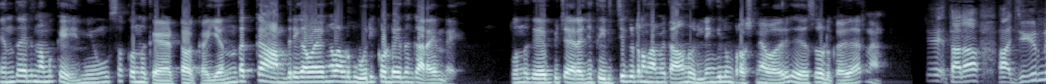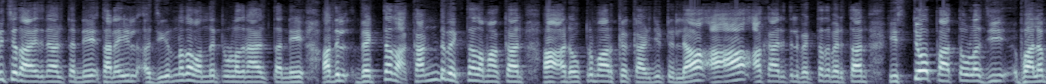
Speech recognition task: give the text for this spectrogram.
എന്തായാലും നമുക്കേ ന്യൂസ് ഒക്കെ ഒന്ന് കേട്ടോക്ക. എന്തൊക്കെ ആന്തരിക അവയവങ്ങൾ അവിടെ ഊരിക്കൊണ്ടേ നിങ്ങൾക്ക് അറിയണ്ടേ? ഒന്ന് കേൾപ്പിച്ച് അരഞ്ഞ് തിരിച്ചു കിട്ടുന്ന സമയത്ത് അതൊന്നും ഇല്ലെങ്കിലും പ്രശ്നമാവും. ഒരു കേസ് കൊടുക്കുക. പക്ഷേ തല ജീർണിച്ചതായതിനാൽ തന്നെ തലയിൽ ജീർണത വന്നിട്ടുള്ളതിനാൽ തന്നെ അതിൽ വ്യക്തത കണ്ട് വ്യക്തമാക്കാൻ ഡോക്ടർമാർക്ക് കഴിഞ്ഞിട്ടില്ല. ആ കാര്യത്തിൽ വ്യക്തത വരുത്താൻ ഹിസ്റ്റോപാത്തോളജി ഫലം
